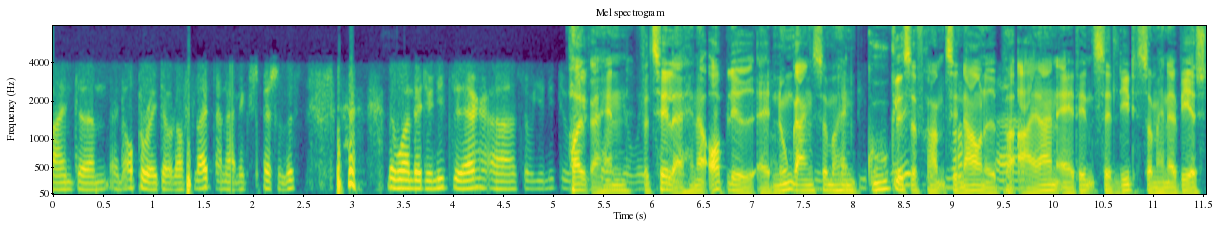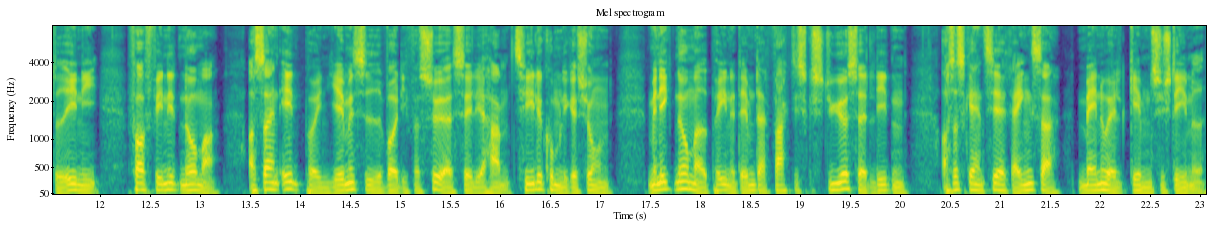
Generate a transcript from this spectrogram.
find um, an operator or a flight dynamics specialist, the one that you need there. Uh, so you need to. Holger han fortæller, at han har oplevet, at nogle gange så må han google sig frem til navnet på ejeren af den satellit, som han er ved at støde ind i, for at finde et nummer. Og så er han ind på en hjemmeside, hvor de forsøger at sælge ham telekommunikation, men ikke nummeret på en af dem, der faktisk styrer satellitten, og så skal han til at ringe sig manuelt gennem systemet.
